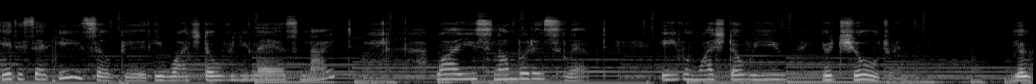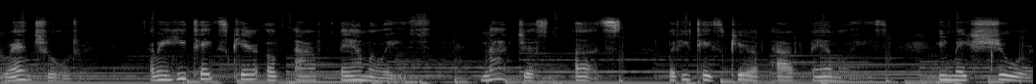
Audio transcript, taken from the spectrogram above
it is that He's so good. He watched over you last night while you slumbered and slept. He even watched over you, your children, your grandchildren. I mean, He takes care of our families, not just us, but He takes care of our families. He makes sure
